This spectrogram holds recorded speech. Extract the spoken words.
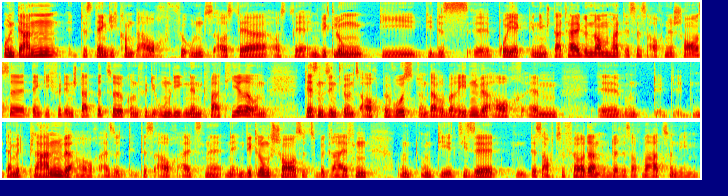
Und dann, das denke ich, kommt auch für uns aus der, aus der Entwicklung, die, die das äh, Projekt in dem Stadtteil genommen hat, ist es auch eine Chance, denke ich, für den Stadtbezirk und für die umliegenden Quartiere. Und dessen sind wir uns auch bewusst und darüber reden wir auch. Ähm, äh, und damit planen wir auch, also das auch als eine, eine Entwicklungschance zu begreifen und, und die, diese, das auch zu fördern oder das auch wahrzunehmen.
